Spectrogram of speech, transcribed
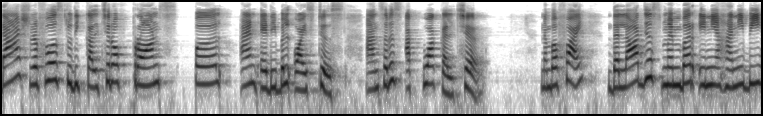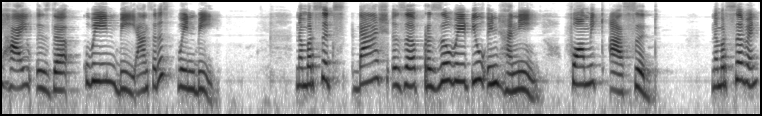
Dash refers to the culture of prawns, pearl and edible oysters. Answer is aquaculture. Number 5. The largest member in a honeybee hive is the queen bee. Answer is queen bee. Number 6. Dash is a preservative in honey formic acid. Number 7.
